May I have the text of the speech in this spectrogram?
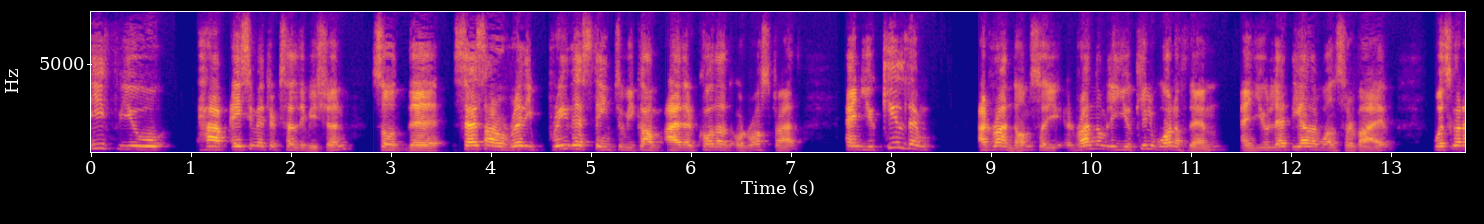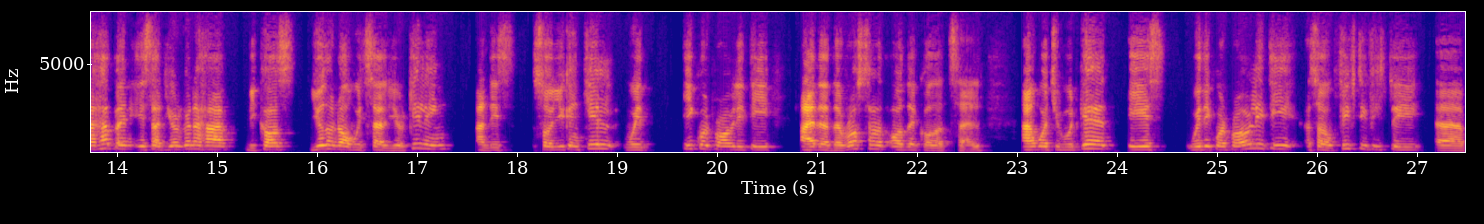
if you have asymmetric cell division, so the cells are already predestined to become either caudal or rostral, and you kill them at random, so you, randomly you kill one of them and you let the other one survive, what's going to happen is that you're going to have, because you don't know which cell you're killing, and this so you can kill with equal probability either the rostral or the caudal cell. And what you would get is with equal probability, so 50-50% uh,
